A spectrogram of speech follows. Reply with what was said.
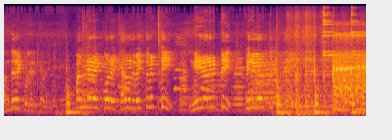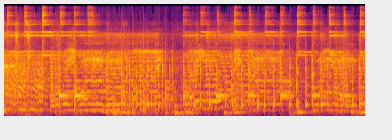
மந்திரைக்குள் இருக்கிறது. மந்திரைக்குள்ளை கருவது வைத்துவிட்டு நீர் அறிவிட்டு பிறகு எடுத்துக் கொள்கிறேன். குறை ஒன்றும் இல்லை கரைமூர்த்தி கண்ணா குறை ஒன்றும்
